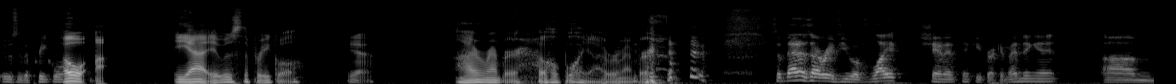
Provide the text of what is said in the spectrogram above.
it was like the prequel. Oh, uh, yeah, it was the prequel. yeah. I remember. Oh boy, I remember. so that is our review of Life. Shannon, thank you for recommending it. Um,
